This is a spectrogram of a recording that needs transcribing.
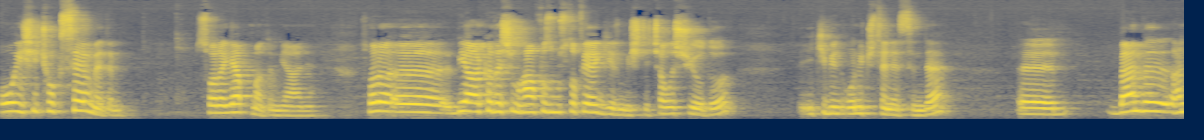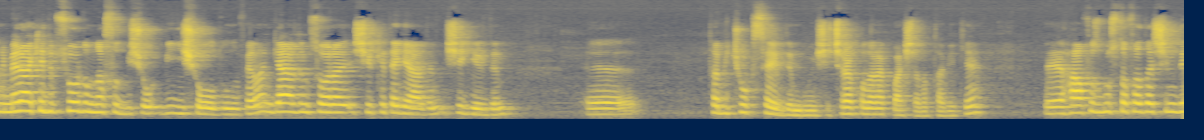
o işi çok sevmedim. Sonra yapmadım yani. Sonra e, bir arkadaşım Hafız Mustafa'ya girmişti, çalışıyordu. 2013 senesinde. Ee, ben de hani merak edip sordum nasıl bir, şey, bir iş olduğunu falan. Geldim sonra şirkete geldim, işe girdim. Ee, tabii çok sevdim bu işi. Çırak olarak başladım tabii ki. Ee, Hafız Mustafa'da şimdi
